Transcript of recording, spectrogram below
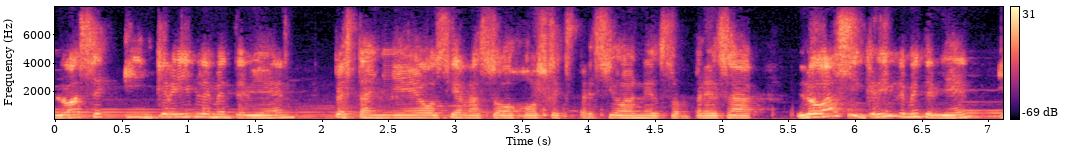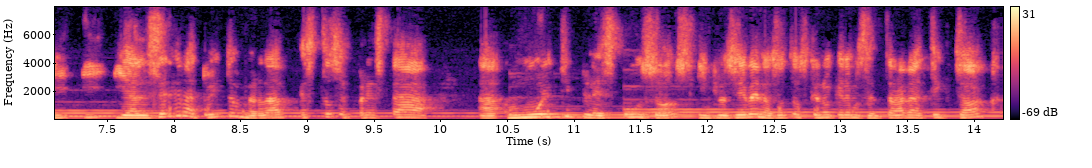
lo hace increíblemente bien. Pestañeos, cierras ojos, expresiones, sorpresa. lo hace increíblemente bien y, al ser gratuito, en verdad, esto se presta a múltiples usos, inclusive nosotros que no queremos entrar a TikTok,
